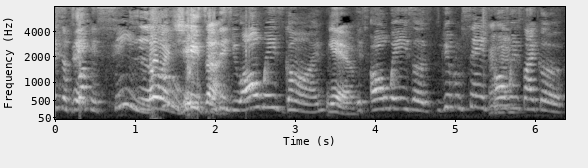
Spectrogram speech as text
it's a fucking scene lord too. jesus. And then you always gone. Yeah. It's always a you know what i'm saying? It's mm-hmm. always like a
